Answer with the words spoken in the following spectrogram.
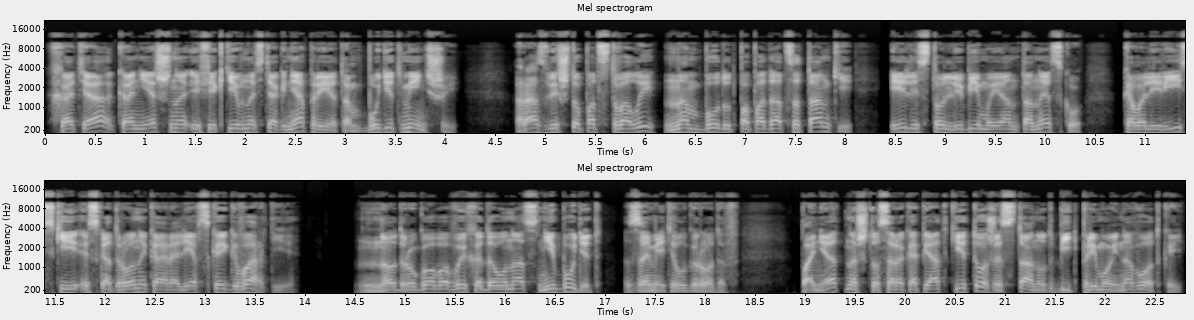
хотя, конечно, эффективность огня при этом будет меньшей. Разве что под стволы нам будут попадаться танки или столь любимые Антонеску — кавалерийские эскадроны Королевской гвардии. Но другого выхода у нас не будет, заметил Гродов. Понятно, что сорокопятки тоже станут бить прямой наводкой,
